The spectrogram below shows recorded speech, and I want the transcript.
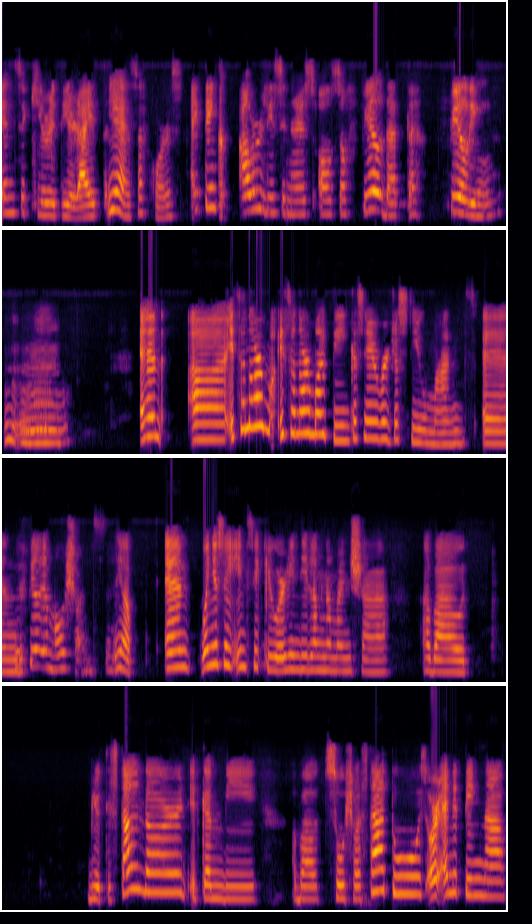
insecurity, right? Yes, of course. I think our listeners also feel that feeling. Mm-mm. And uh, it's a normal it's a normal thing kasi we're just humans We and feel emotions. yep. And when you say insecure, hindi lang naman siya about beauty standard. It can be about social status or anything na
